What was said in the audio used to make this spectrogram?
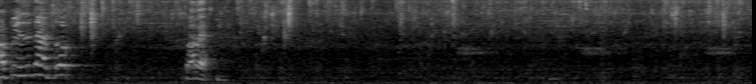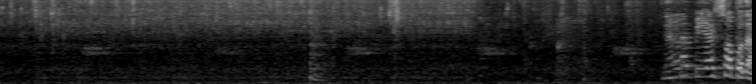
അപ്പൊ ഇതിനകത്ത് പറയാം. പിയേഴ്സ് സോപ്പ് ഇതാ.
